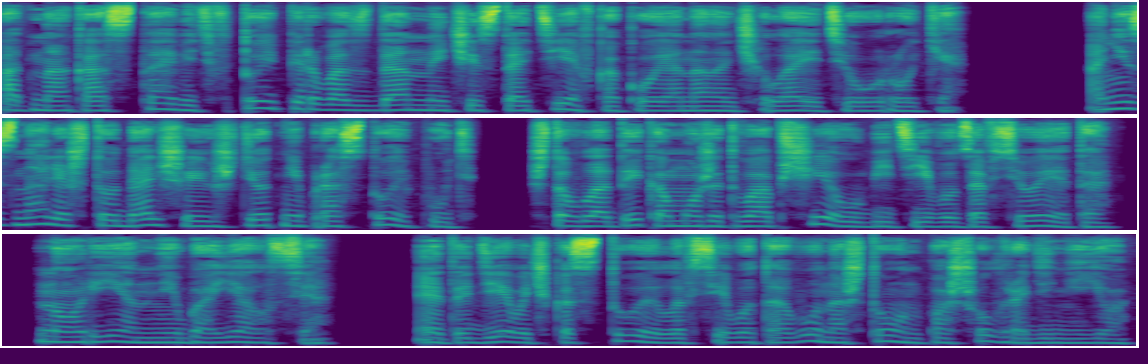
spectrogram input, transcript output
однако оставить в той первозданной чистоте, в какой она начала эти уроки. Они знали, что дальше их ждет непростой путь, что владыка может вообще убить его за все это, но Риан не боялся. Эта девочка стоила всего того, на что он пошел ради нее,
